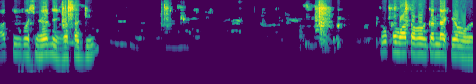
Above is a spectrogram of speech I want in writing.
આજ તો એવું કશું હે નહીં વરસાદ જેવું ચોખ્ખું વાતાવરણ કરી નાખે એમ હવે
